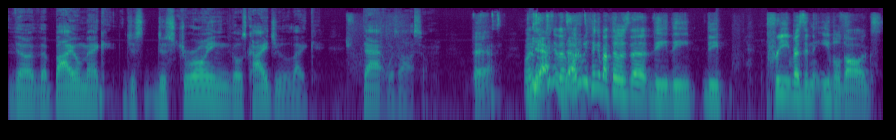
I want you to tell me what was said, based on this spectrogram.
the the biomech just destroying those kaiju, like that was awesome. Yeah. What do Yeah, we think of the, what do we think about those the the the the pre Resident Evil dogs?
